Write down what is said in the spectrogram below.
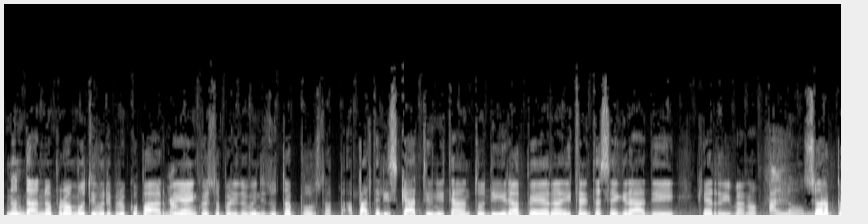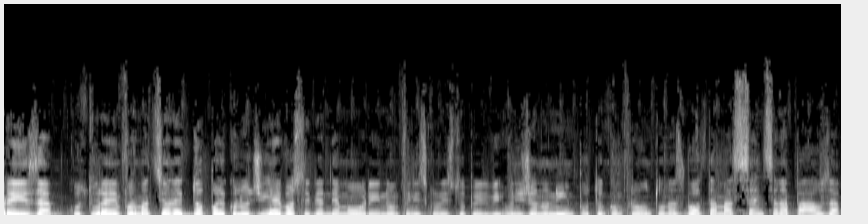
non danno però motivo di preoccuparvi No. eh, in questo periodo, quindi tutto a posto. A- A parte gli scatti ogni tanto d'ira per i 36 gradi che arrivano. All'ombra. Sorpresa, cultura e informazione dopo l'ecologia e i vostri grandi amori. Non finiscono di stupirvi. Ogni giorno un input, un confronto, una svolta, ma senza una pausa.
